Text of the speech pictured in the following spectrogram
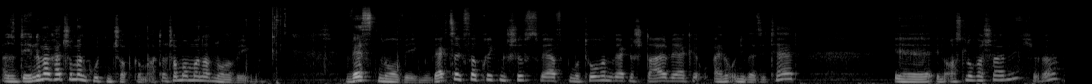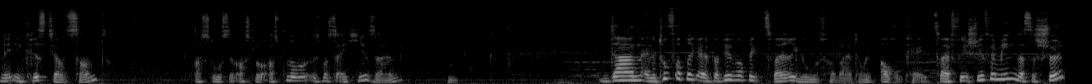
Also Dänemark hat schon mal einen guten Job gemacht. Dann schauen wir mal nach Norwegen. Westnorwegen. Werkzeugfabriken, Schiffswerften, Motorenwerke, Stahlwerke, eine Universität, äh, in Oslo wahrscheinlich, oder? Ne, in Christiansand. Oslo ist in Oslo. Oslo, es muss eigentlich hier sein. Hm. Dann eine Tuchfabrik, eine Papierfabrik, zwei Regierungsverwaltungen. Auch okay. Zwei Schwefelminen, das ist schön.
